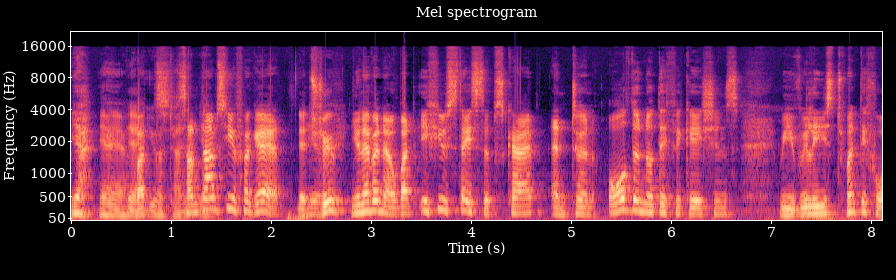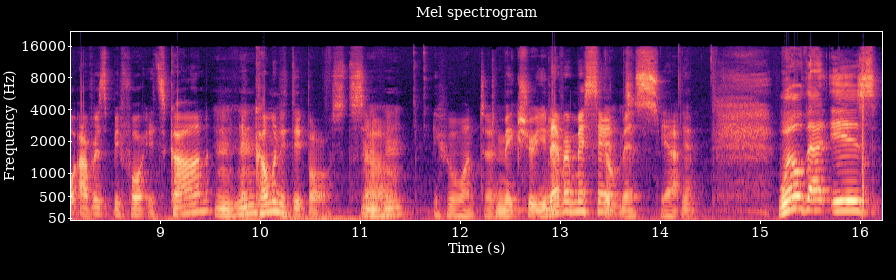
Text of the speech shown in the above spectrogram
Yeah, yeah, yeah. Yeah, but you have time, sometimes you forget. It's You- true. You never know. But if you stay subscribed and turn all the notifications, we release 24 hours before it's gone a community post. So Mhm. If you want to, to make sure you never miss it, don't miss. Yeah. yeah. Well, that is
